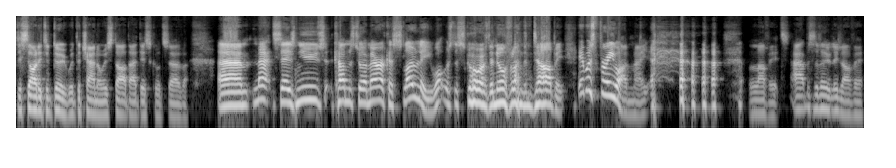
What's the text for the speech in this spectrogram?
decided to do with the channel is start that Discord server. Um, Matt says news comes to America slowly. What was the score of the North London Derby? It was 3 1, mate. love it. Absolutely love it.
